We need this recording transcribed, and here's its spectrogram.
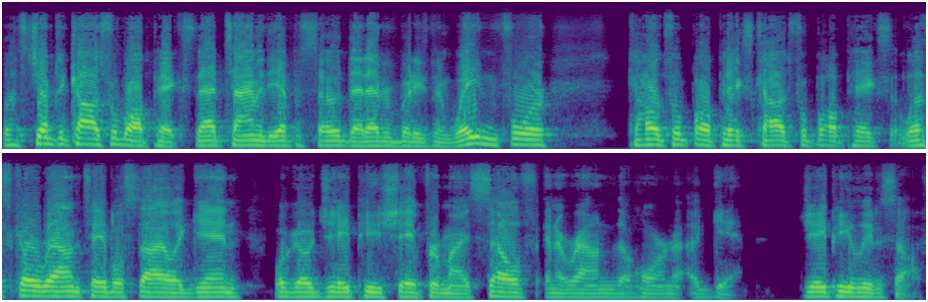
let's jump to college football picks. That time of the episode that everybody's been waiting for. College football picks, college football picks. Let's go round table style again. We'll go JP shape for myself, and around the horn again. JP, lead us off.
